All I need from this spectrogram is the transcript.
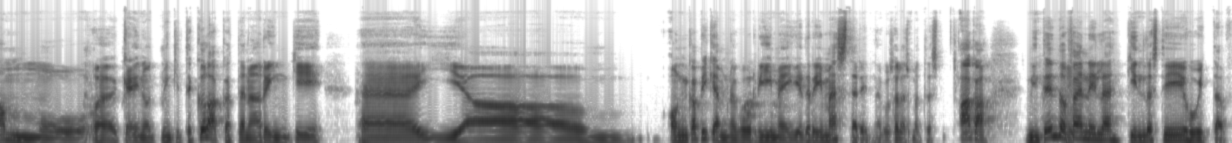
ammu käinud mingite kõlakatena ringi. Ja on ka pigem nagu remake'id, remaster'id nagu selles mõttes, aga Nintendo fännile kindlasti huvitav.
